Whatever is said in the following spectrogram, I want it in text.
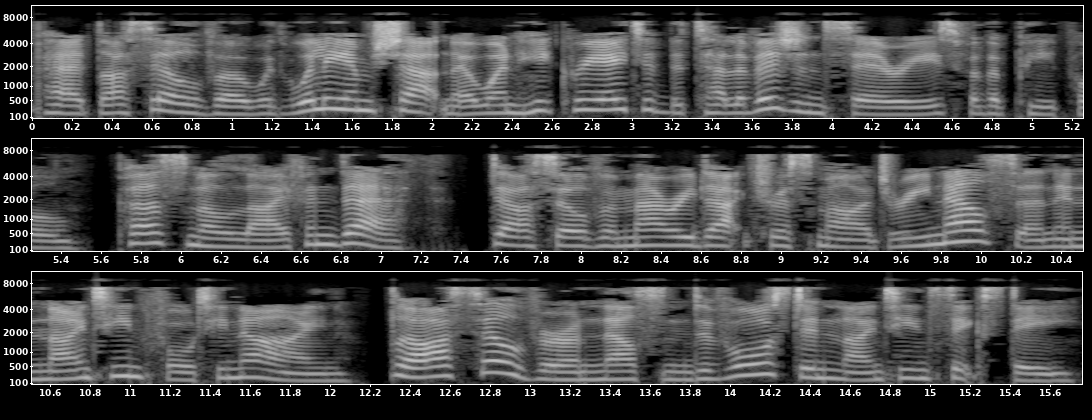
compared Da Silva with William Shatner when he created the television series for the People, Personal Life and Death. Da Silva married actress Marjorie Nelson in 1949. Da Silva and Nelson divorced in 1960.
